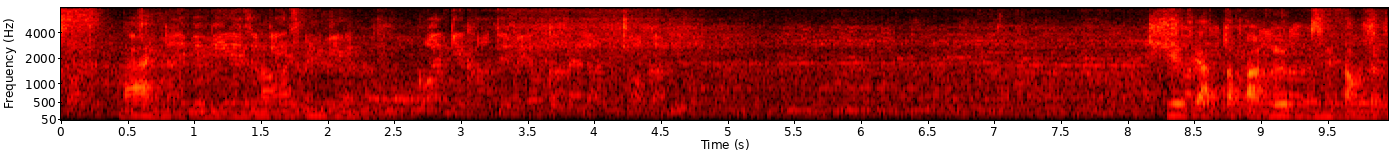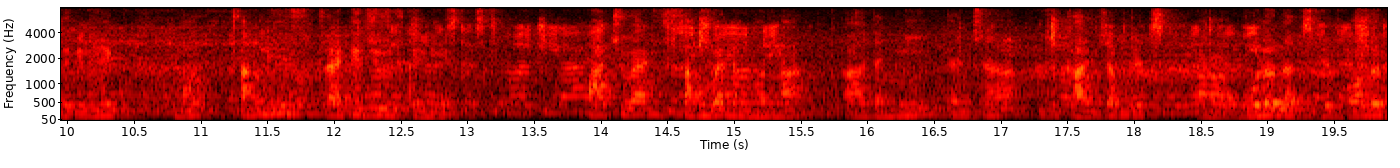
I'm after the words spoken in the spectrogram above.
शॉट नाही टाइमिंग भी है। नाही। हे जे आत्ता पाठवत नाही हे साऊथ आफ्रिकेने एक मग चांगली स्ट्रॅटेजी यूज केली आहे. पाचव्या आणि सहाव्या नंबरला त्यांनी त्यांच्या जे खालच्या म्हणजे गोलंदाज जे बॉलर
